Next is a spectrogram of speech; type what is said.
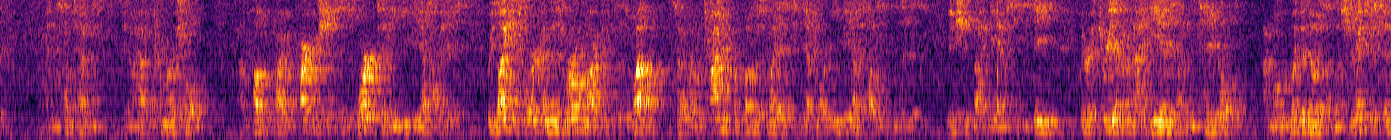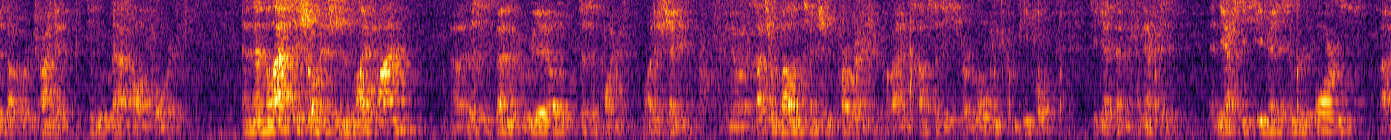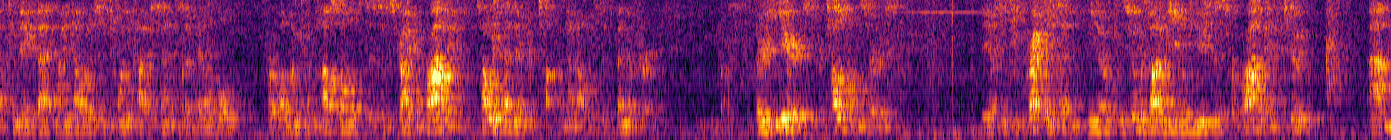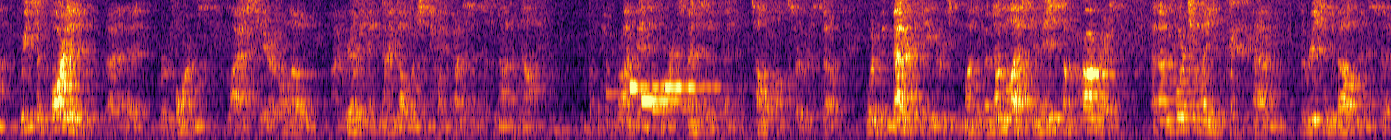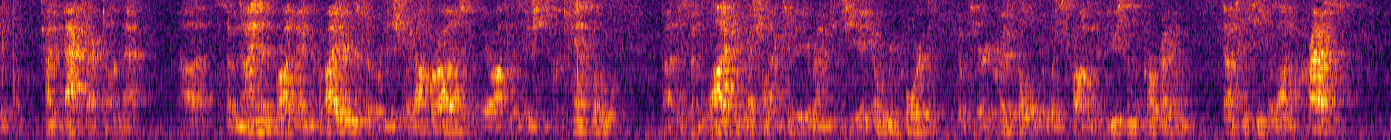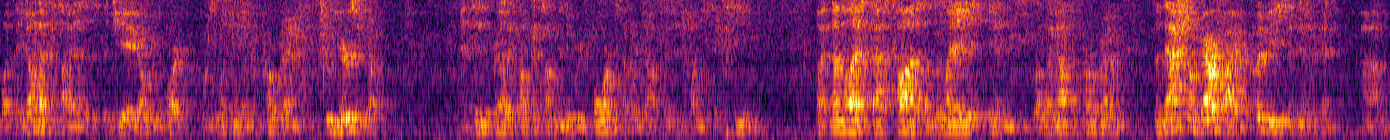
And sometimes, you know, having commercial uh, public-private partnerships has worked in the EBS space. We'd like it to work in those rural markets as well. So we're trying to propose ways to get more EBS licenses issued by the FCC. There are three different ideas on the table. I won't go into those unless you're interested, but we're trying to, to move that all forward. And then the last issue I'll mention is Lifeline. Uh, this has been a real disappointment. What a shame. You know, it's such a well-intentioned program to provide subsidies for low-income people to get them connected. And the FCC made some reforms uh, to make that $9.25 available for low-income households to subscribe to broadband. It's always been there for, not always, it's been there for 30 years for telephone service. The FCC correctly said, you know, consumers ought to be able to use this for broadband too. Um, we supported uh, the reforms last year, although I really think $9.25 is not enough. You know, broadband is more expensive than telephone service, so it would have been better if they increased the money. But nonetheless, they made some progress, and unfortunately, um, the recent developments have kind of backtracked on that. Uh, so nine of the broadband providers that were initially authorized, their authorizations were canceled. Uh, there's been a lot of congressional activity around the GAO report that was very critical of the waste, fraud, and abuse in the program. That's received a lot of press. What they don't emphasize is the GAO report was looking at the program two years ago. It didn't really focus on the new reforms that were adopted in 2016. But nonetheless, that's caused some delays in rolling out the program. The national verifier could be significant. Um,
